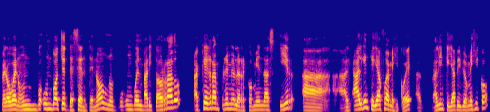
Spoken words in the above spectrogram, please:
pero bueno, un, un budget decente, ¿no? Un, un buen varito ahorrado. ¿A qué gran premio le recomiendas ir a, a- a alguien que ya fue a México, ¿eh? A alguien que ya vivió México?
